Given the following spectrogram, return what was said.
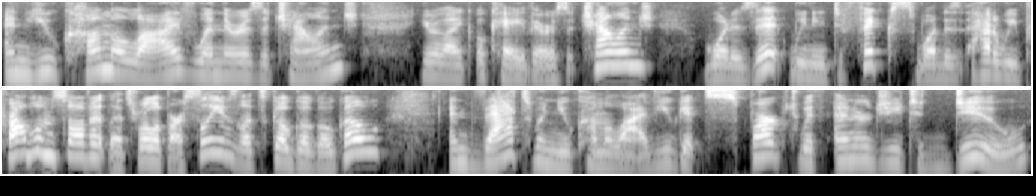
and you come alive when there is a challenge. You're like, okay, there is a challenge. What is it? We need to fix. What is how do we problem solve it? Let's roll up our sleeves. Let's go, go, go, go. And that's when you come alive. You get sparked with energy to do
